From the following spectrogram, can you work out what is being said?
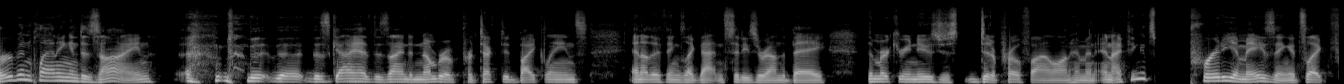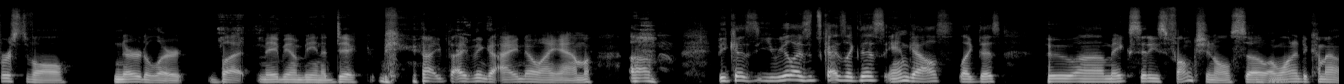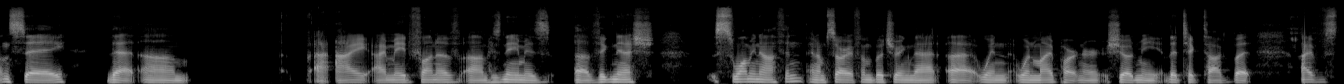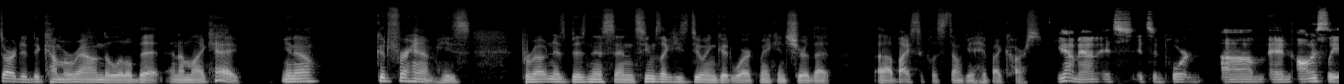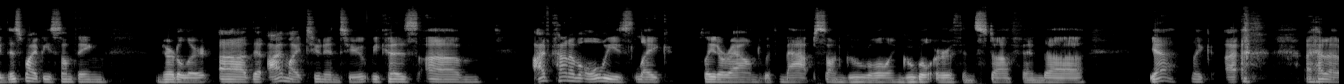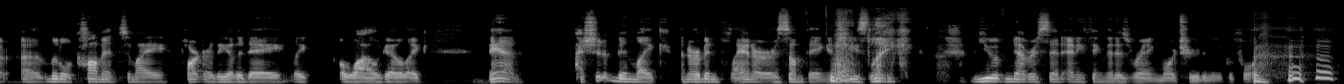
urban planning and design the, the this guy has designed a number of protected bike lanes and other things like that in cities around the bay. The mercury news just did a profile on him and, and i think it's pretty amazing. It's like first of all nerd alert but maybe i'm being a dick. I, I think i know i am. Um, because you realize it's guys like this and gals like this who uh, make cities functional. So mm-hmm. i wanted to come out and say that um, I I made fun of. Um, his name is uh, Vignesh Swaminathan, and I'm sorry if I'm butchering that. Uh, when when my partner showed me the TikTok, but I've started to come around a little bit, and I'm like, hey, you know, good for him. He's promoting his business, and seems like he's doing good work, making sure that uh, bicyclists don't get hit by cars. Yeah, man, it's it's important. Um, and honestly, this might be something nerd alert uh, that I might tune into because um, I've kind of always like played around with maps on Google and Google Earth and stuff. And uh, yeah, like I, I had a, a little comment to my partner the other day, like a while ago, like, man, I should have been like an urban planner or something. And she's like, you have never said anything that has rang more true to me before.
